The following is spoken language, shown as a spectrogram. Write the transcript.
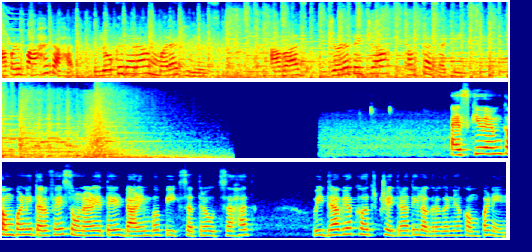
आपण पाहत आहात लोकधारा मराठी न्यूज. आवाज जनतेच्या हक्कासाठी. एस क्यू एम कंपनीतर्फे सोनाळ येथे डाळिंब पीक सत्र उत्साहात. विद्राव्य खत क्षेत्रातील अग्रगण्य कंपनी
